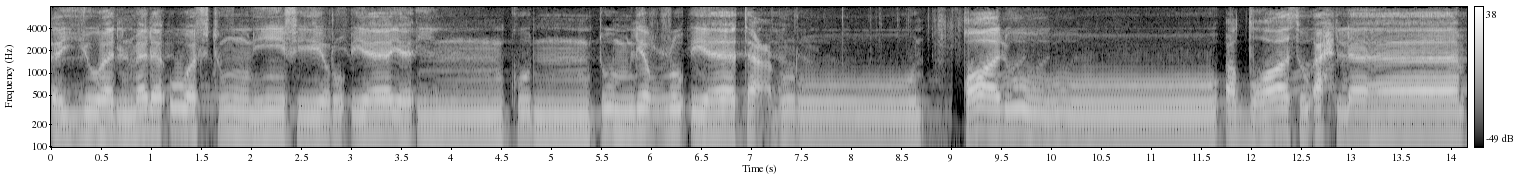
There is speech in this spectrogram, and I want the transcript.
أيها الملأ وافتوني في رؤياي إن كنتم للرؤيا تعبرون. قالوا أضغاث أحلام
